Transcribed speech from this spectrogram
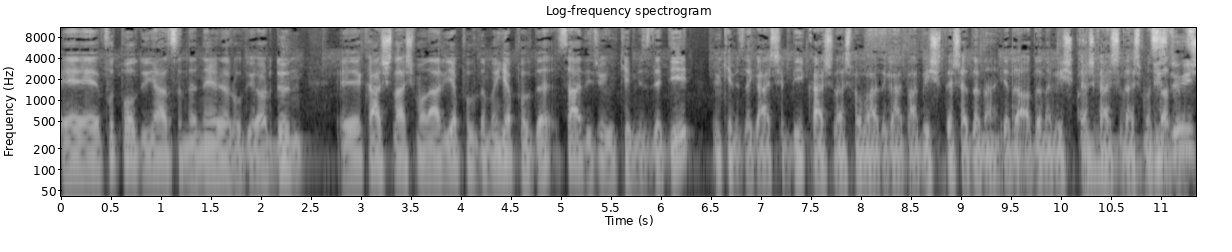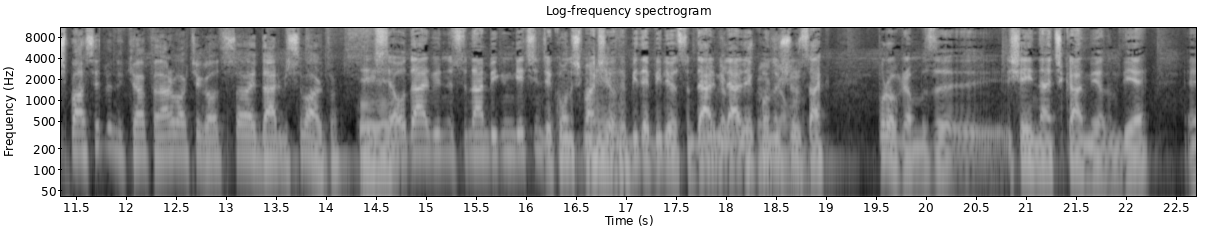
E, futbol dünyasında neler oluyor? Dün e, karşılaşmalar yapıldı mı? Yapıldı. Sadece ülkemizde değil ülkemizde karşı bir karşılaşma vardı galiba. Beşiktaş Adana ya da Adana Beşiktaş karşılaşması Biz Adana. dün hiç bahsetmedik ya. Fenerbahçe Galatasaray derbisi vardı. İşte o derbinin üstünden bir gün geçince konuşmak şey oluyor. Bir de biliyorsun derbilerde konuşursak programımızı e, şeyinden çıkarmayalım diye e,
